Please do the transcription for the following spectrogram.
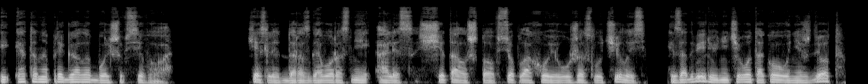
и это напрягало больше всего. Если до разговора с ней Алис считал, что все плохое уже случилось и за дверью ничего такого не ждет,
